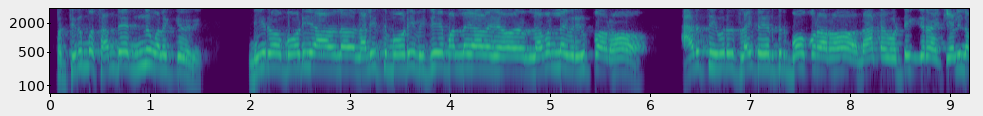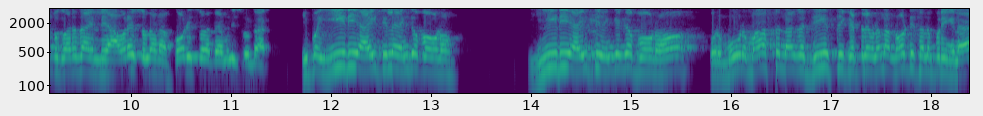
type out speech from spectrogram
இப்ப திரும்ப சந்தை இன்னும் வலிக்குது நீரவ் மோடி லலித் மோடி விஜய் மல்லையா லெவல்ல இவர் இருப்பாரோ? அடுத்து இவர் பிளைட்டை எடுத்துட்டு போக போறாரோ? நாட்டை விட்டுங்கிற கேள்வி நமக்கு வருதா இல்லையா? அவரே சொல்றாரு கோடீஸ்வர ஃபேமிலி சொல்றாரு. இப்ப இடி ஐடில எங்க போகணும்? இடி ஐடி எங்கெங்க போகணும்? ஒரு மூணு மாசம் நாங்க ஜிஎஸ்டி கட்டல வேணா நோட்டீஸ் அனுப்புறீங்களே?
